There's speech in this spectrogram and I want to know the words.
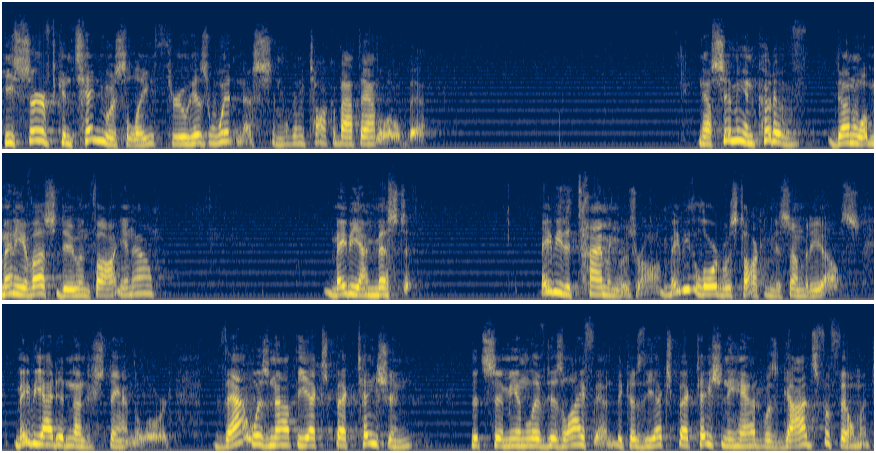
he served continuously through his witness. And we're going to talk about that a little bit. Now, Simeon could have done what many of us do and thought, you know, maybe I missed it. Maybe the timing was wrong. Maybe the Lord was talking to somebody else. Maybe I didn't understand the Lord. That was not the expectation that Simeon lived his life in because the expectation he had was God's fulfillment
